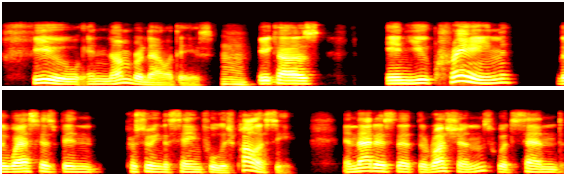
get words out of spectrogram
few in number nowadays Mm. because in Ukraine, the West has been pursuing the same foolish policy. And that is that the Russians would send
